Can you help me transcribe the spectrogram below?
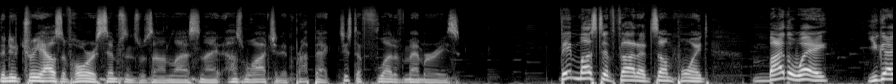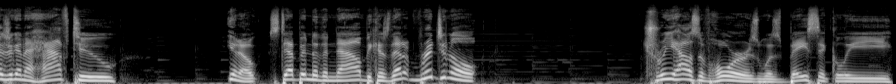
The new Treehouse of Horror Simpsons was on last night. I was watching it. Brought back just a flood of memories. They must have thought at some point, by the way, You guys are going to have to, you know, step into the now because that original Treehouse of Horrors was basically.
